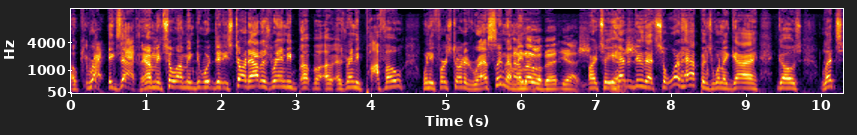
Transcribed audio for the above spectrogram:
Okay, right, exactly. I mean, so I mean, did, did he start out as Randy uh, uh, as Randy Poffo when he first started wrestling? I A mean, a little bit, yes. All right, so you had to do that. So what happens when a guy goes, "Let's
